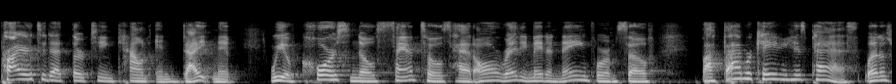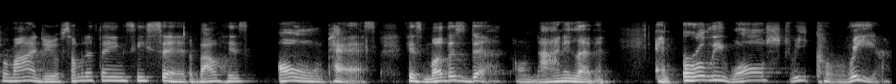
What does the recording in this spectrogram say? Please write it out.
Prior to that 13 count indictment, we of course know Santos had already made a name for himself by fabricating his past. Let us remind you of some of the things he said about his own past, his mother's death on 9/11, an early Wall Street career,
